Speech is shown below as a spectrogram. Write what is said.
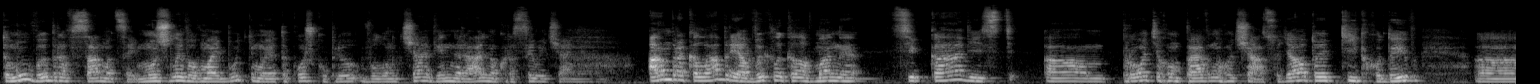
Тому вибрав саме цей. Можливо, в майбутньому я також куплю Вулонча, він нереально красивий чайний. Амбра Калабрія викликала в мене цікавість а, протягом певного часу. Я ото як кіт ходив а,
